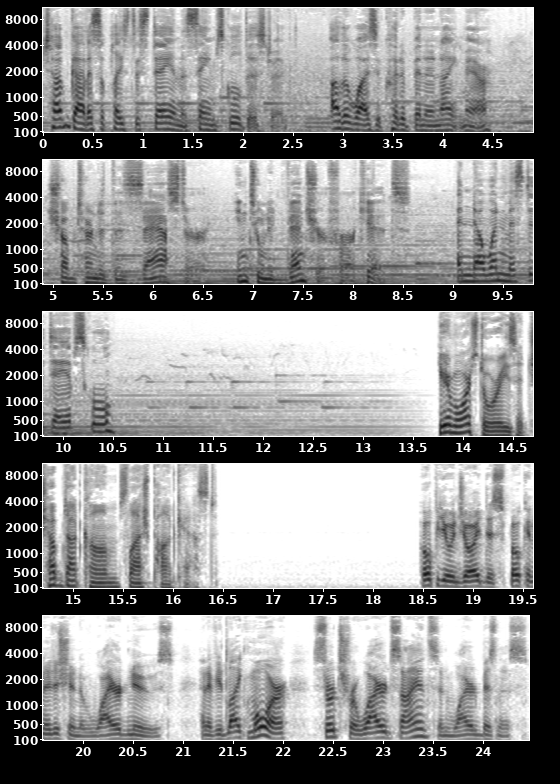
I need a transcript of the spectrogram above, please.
Chubb got us a place to stay in the same school district. Otherwise, it could have been a nightmare. Chubb turned a disaster into an adventure for our kids and no one missed a day of school. Hear more stories at chubb.com slash podcast. Hope you enjoyed this spoken edition of Wired News. And if you'd like more, search for Wired Science and Wired Business.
